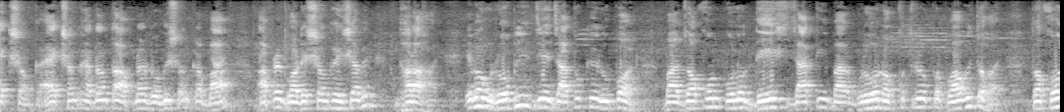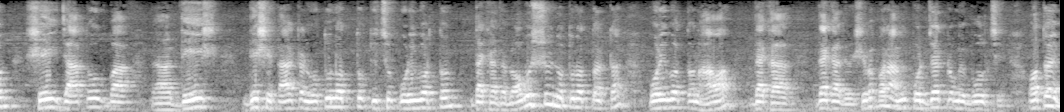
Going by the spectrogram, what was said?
এক সংখ্যা। এক সংখ্যা সাধারণত আপনার রবি সংখ্যা বা আপনার গডের সংখ্যা হিসাবে ধরা হয়। এবং রবি যে জাতকের উপর বা যখন কোনো দেশ, জাতি বা গ্রহ নক্ষত্রের উপর প্রভাবিত হয়, তখন সেই জাতক বা দেশ, দেশে তার একটা নতুনত্ব কিছু পরিবর্তন দেখা যাবে। অবশ্যই নতুনত্ব একটা পরিবর্তন হাওয়া দেখা দেখা দেবে। সে ব্যাপারে আমি পর্যায়ক্রমে বলছি। অতএব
